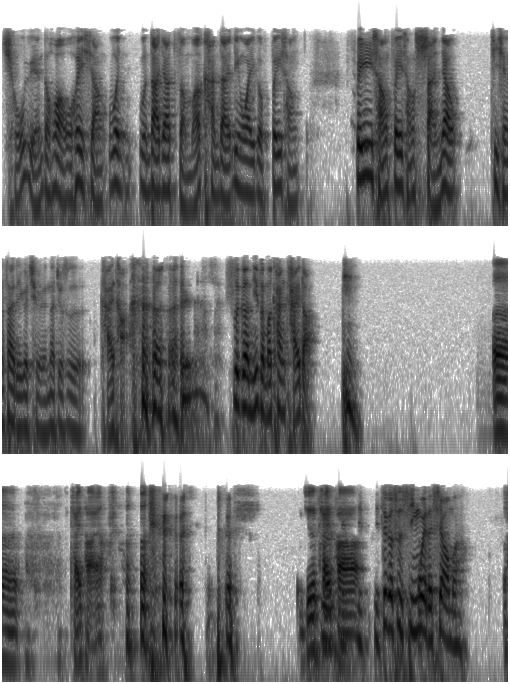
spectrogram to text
球员的话，我会想问问大家怎么看待另外一个非常非常非常闪耀季前赛的一个球员，那就是凯塔。四哥你怎么看凯塔？呃，凯塔呀。我觉得开塔，你你这个是欣慰的笑吗？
